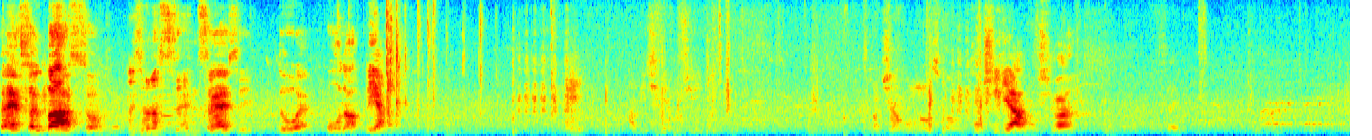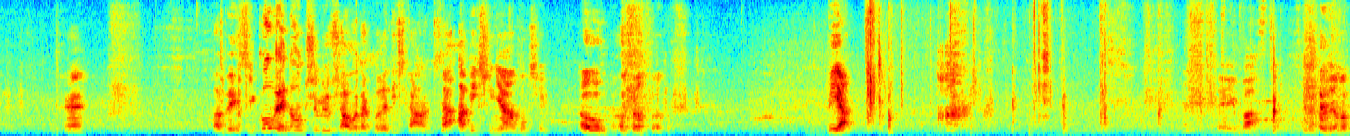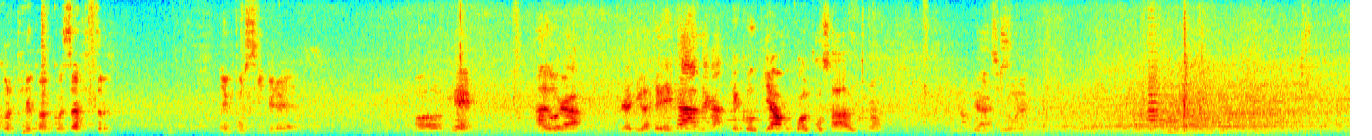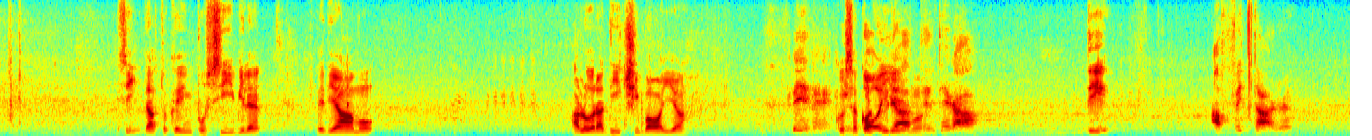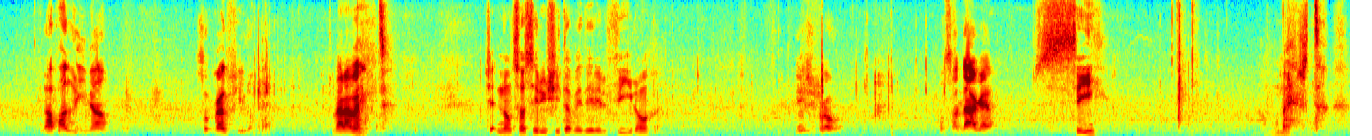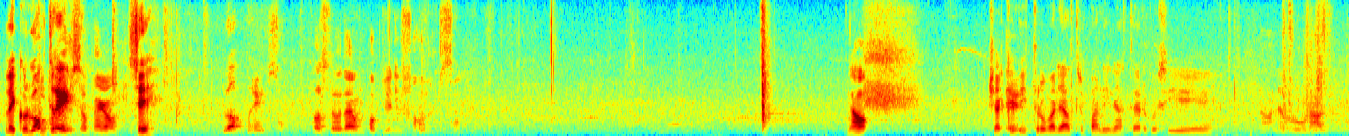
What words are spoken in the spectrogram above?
Verso il basso! Non ha senso 3, così. 2, 1, via! Ehi, avviciniamoci. Facciamo uno scontro. Uccidiamoci, va? Sì. Eh. Vabbè, siccome non ci riusciamo da quella distanza, avviciniamoci. Oh! Via! Ehi, basta. Proviamo a colpire qualcos'altro. È impossibile. Ok. Allora, prendi la telecamera e colpiamo qualcos'altro. Una munizione. Sì, dato che è impossibile, vediamo. Allora, dici boia. Bene, Cosa boia tenterà di affettare la pallina sopra il filo. Veramente? Cioè, non so se riuscite a vedere il filo. Io ci provo. Posso andare? Sì. Oh, merda. L'hai L'ho colpito? preso però. Sì. L'ho preso. Forse devo dare un po' più di forza. No. Cerca Eh. di trovare altre palline a terra così. No, ne avevo un altro.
